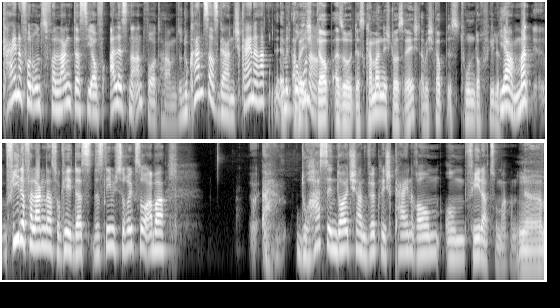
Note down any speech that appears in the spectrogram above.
keiner von uns verlangt, dass sie auf alles eine Antwort haben. So, du kannst das gar nicht. Keiner hat mit aber Corona. ich glaube, also das kann man nicht, du hast recht, aber ich glaube, es tun doch viele. Ja, man, viele verlangen das, okay, das, das nehme ich zurück so, aber äh, du hast in Deutschland wirklich keinen Raum, um Fehler zu machen. Ja.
